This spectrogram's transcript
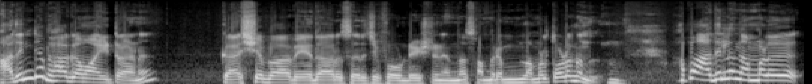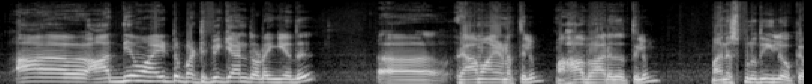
അതിന്റെ ഭാഗമായിട്ടാണ് കാശ്യപ വേദ റിസർച്ച് ഫൗണ്ടേഷൻ എന്ന സംരംഭം നമ്മൾ തുടങ്ങുന്നത്. അപ്പോൾ അതിൽ നമ്മൾ ആദ്യമായിട്ട് പഠിപ്പിക്കാൻ തുടങ്ങിയത് രാമായണത്തിലും മഹാഭാരതത്തിലും മനുസ്മൃതിയിലും ഒക്കെ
